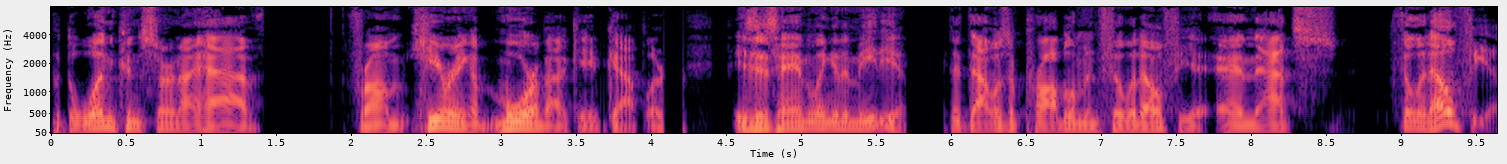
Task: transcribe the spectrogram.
But the one concern I have from hearing more about Gabe Kapler is his handling of the media that that was a problem in Philadelphia. And that's Philadelphia,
